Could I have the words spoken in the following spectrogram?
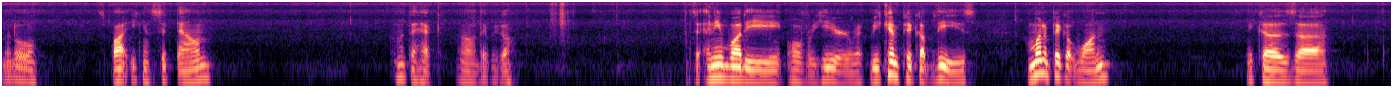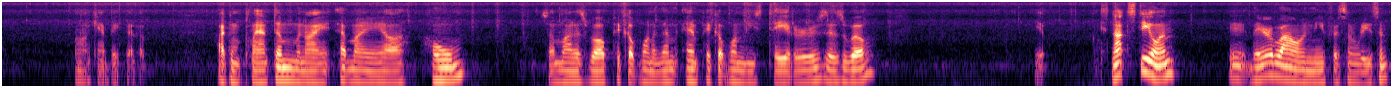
Little spot you can sit down. What the heck? Oh, there we go. Is there anybody over here? We can pick up these. I'm going to pick up one. Because, uh... Oh, I can't pick that up. I can plant them when I at my uh, home. So I might as well pick up one of them and pick up one of these taters as well. Yep. It's not stealing. They're allowing me for some reason.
